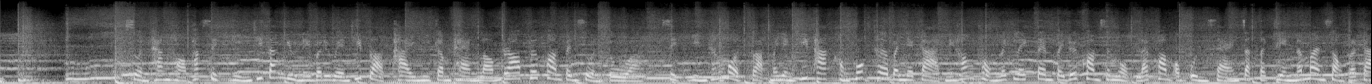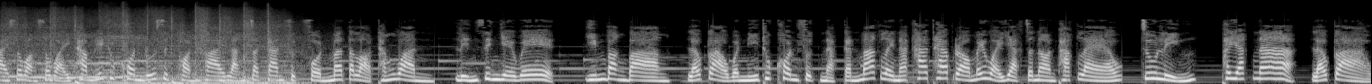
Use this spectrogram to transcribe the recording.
ส่วนทางหอพักสิทธิ์หญิงที่ตั้งอยู่ในบริเวณที่ปลอดภัยมีกำแพงล้อมรอบเพื่อความเป็นส่วนตัว สิทธิ์หญิงทั้งหมดกลับมายังที่พักของพวกเธอบรรยากาศในห้องโถงเล็กๆ เต็มไปด้วยความสงบและความอบอุ่นแสงจากตะเกียงน้ำมันส่องประกายสว่างสวัยทำให้ทุกคนรู้สึกผ่อนคลายหลังจากการฝึกฝนมาตลอดทั้งวันหลินซินเยเวทยิ้มบางๆ แล้วกล่าววันนี้ทุกคนฝึกหนักกันมากเลยนะข้าแทบรอไม่ไหวอยากจะนอนพักแล้ว จูหลิง พยักหน้าแล้วกล่าว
